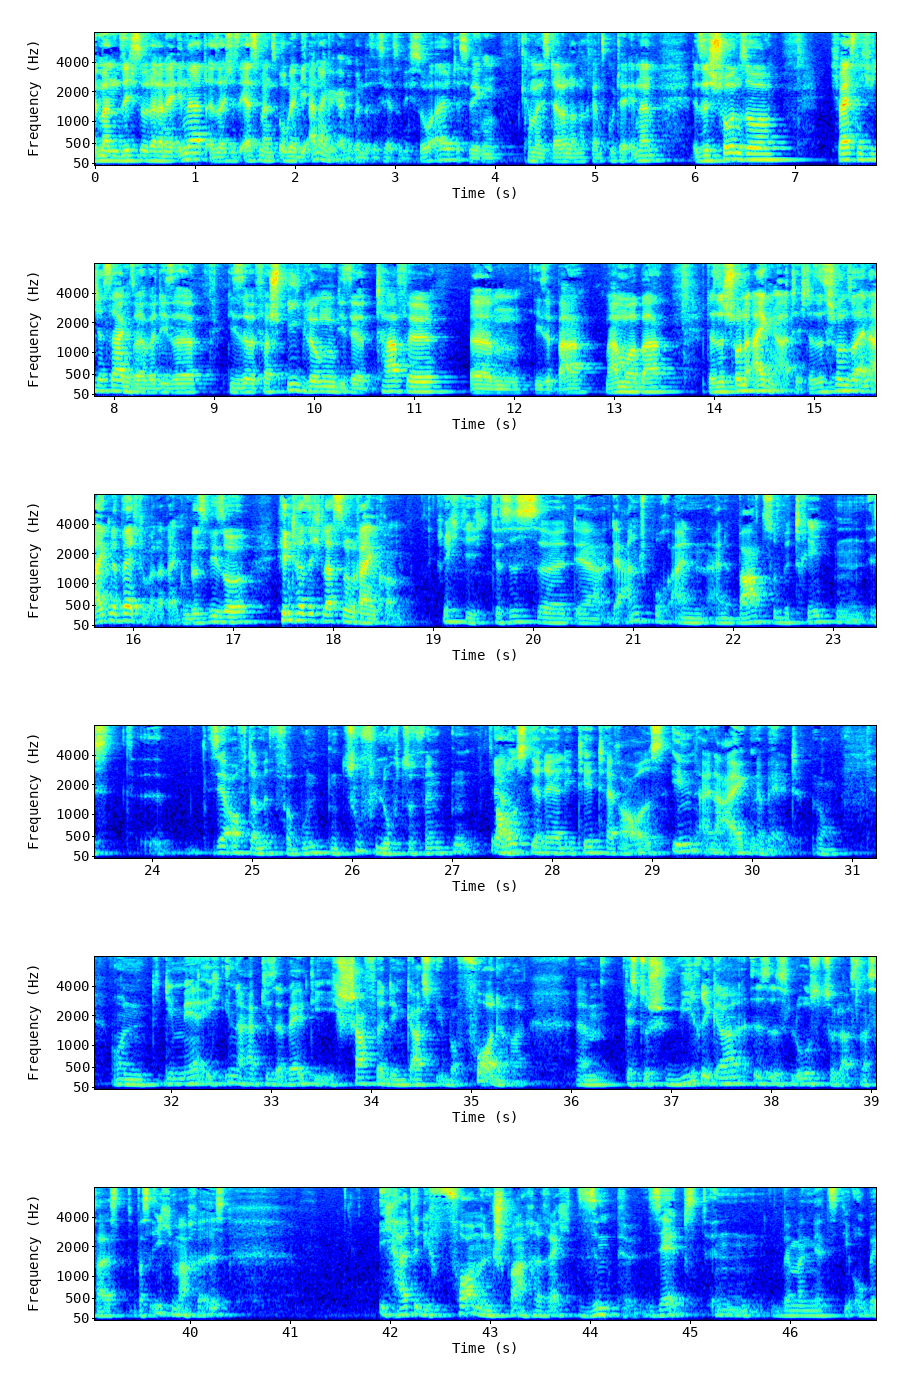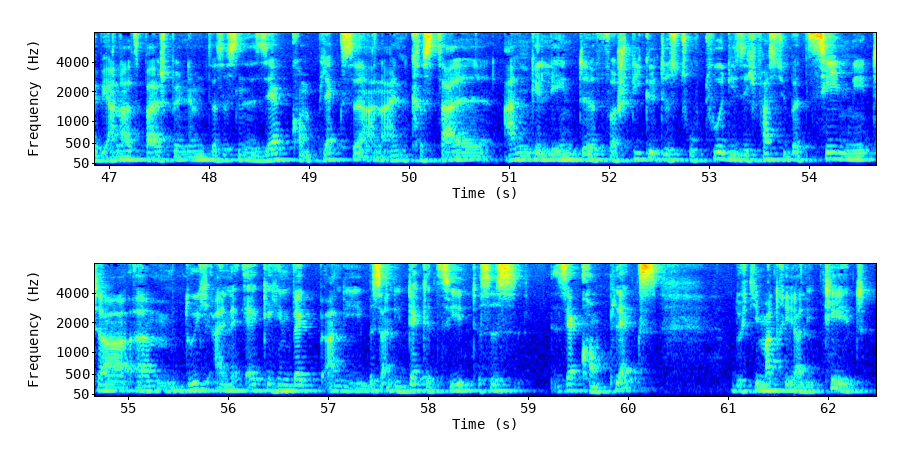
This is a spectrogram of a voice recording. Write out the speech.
wenn man sich so daran erinnert, also als ich das erste Mal ins Oberby Anna gegangen bin, das ist jetzt noch nicht so alt, deswegen kann man sich daran noch ganz gut erinnern, es ist schon so, ich weiß nicht, wie ich das sagen soll, aber diese, diese Verspiegelung, diese Tafel, ähm, diese Bar, Marmorbar, das ist schon eigenartig. Das ist schon so eine eigene Welt, wenn man da reinkommt. Das ist wie so hinter sich lassen und reinkommen. Richtig, das ist äh, der, der Anspruch, ein, eine Bar zu betreten, ist sehr oft damit verbunden, Zuflucht zu finden ja. aus der Realität heraus in eine eigene Welt. Und je mehr ich innerhalb dieser Welt, die ich schaffe, den Gast überfordere, ähm, desto schwieriger ist es loszulassen. Das heißt, was ich mache ist, ich halte die Formensprache recht simpel. Selbst in wenn man jetzt die Oh Baby Anna als Beispiel nimmt, das ist eine sehr komplexe, an einen Kristall angelehnte, verspiegelte Struktur, die sich fast über 10 Meter ähm, durch eine Ecke hinweg an die, bis an die Decke zieht. Das ist sehr komplex. Durch die Materialität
